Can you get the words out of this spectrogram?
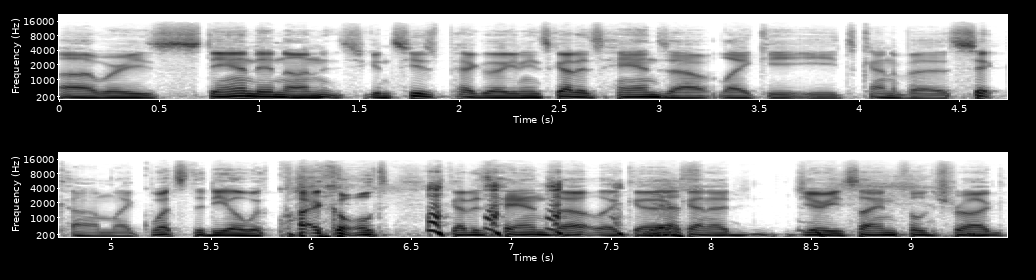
Uh, where he's standing on, so you can see his peg leg, and he's got his hands out like he, it's kind of a sitcom. Like, what's the deal with Quiggold? He's got his hands out like a kind of Jerry Seinfeld shrug.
